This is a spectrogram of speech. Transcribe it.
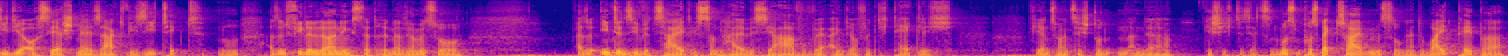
die dir auch sehr schnell sagt, wie sie tickt. Also sind viele Learnings da drin. Also wir haben jetzt so, also intensive Zeit ist so ein halbes Jahr, wo wir eigentlich auch wirklich täglich 24 Stunden an der Geschichte setzen. Du musst ein Prospekt schreiben, das sogenannte White Paper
